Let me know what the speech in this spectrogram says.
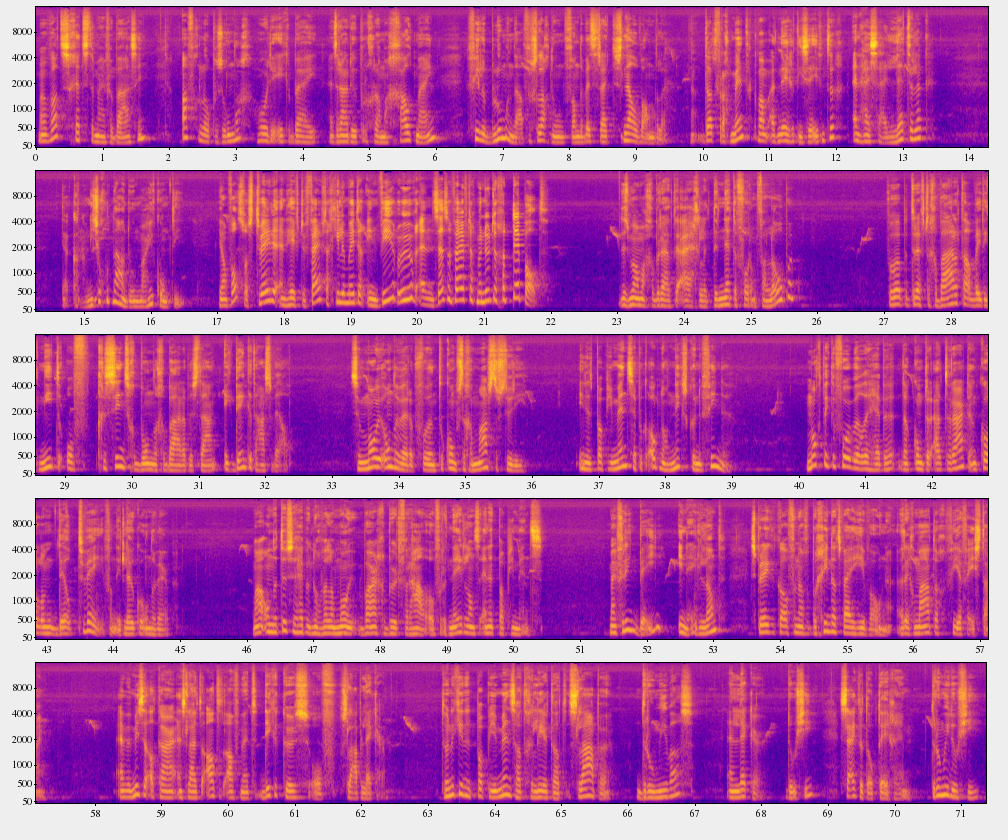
Maar wat schetste mijn verbazing? Afgelopen zondag hoorde ik bij het radioprogramma Goudmijn Philip Bloemendaal verslag doen van de wedstrijd snel wandelen. Nou, dat fragment kwam uit 1970 en hij zei letterlijk: ja, ik kan hem niet zo goed nadoen, maar hier komt hij. Jan Vos was tweede en heeft de 50 kilometer in 4 uur en 56 minuten getippeld. Dus mama gebruikte eigenlijk de nette vorm van lopen. Wat betreft de gebarentaal weet ik niet of gezinsgebonden gebaren bestaan. Ik denk het haast wel. Het is een mooi onderwerp voor een toekomstige masterstudie. In het papiament heb ik ook nog niks kunnen vinden. Mocht ik de voorbeelden hebben, dan komt er uiteraard een column deel 2 van dit leuke onderwerp. Maar ondertussen heb ik nog wel een mooi waargebeurd verhaal over het Nederlands en het papiament. Mijn vriend B in Nederland spreek ik al vanaf het begin dat wij hier wonen, regelmatig via FaceTime. En we missen elkaar en sluiten altijd af met dikke kus of slaap lekker. Toen ik in het papiament had geleerd dat slapen droemi was en lekker douchi, zei ik dat ook tegen hem. Droemi douchi.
